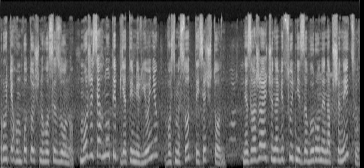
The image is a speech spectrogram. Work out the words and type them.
протягом поточного сезону може сягнути 5 мільйонів 800 тисяч тонн. Незважаючи на відсутність заборони на пшеницю,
